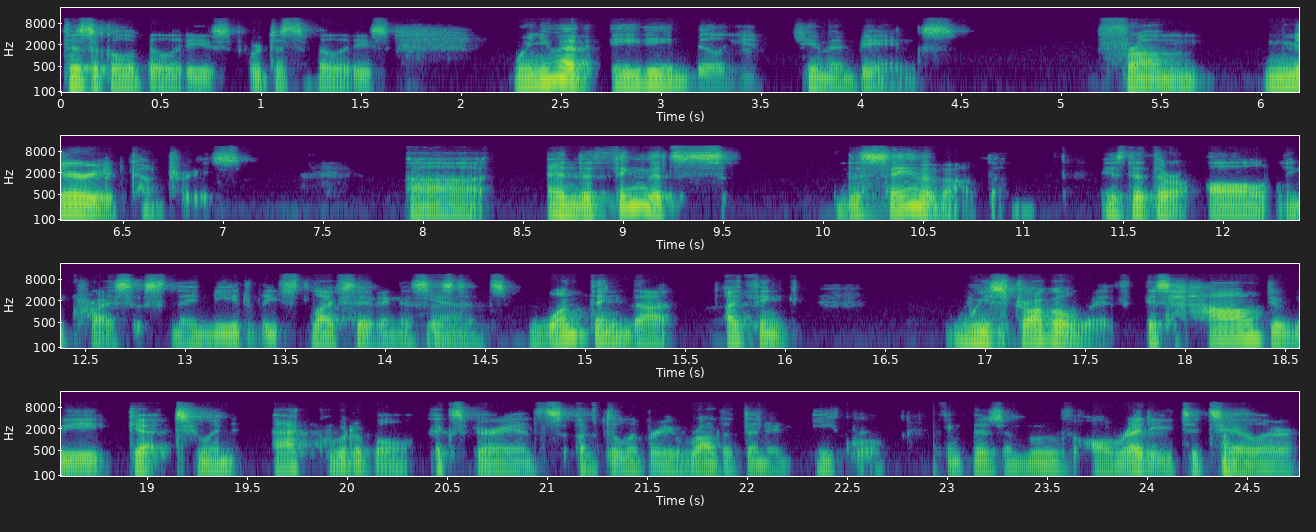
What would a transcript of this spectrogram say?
physical abilities or disabilities. When you have 80 million human beings from myriad countries, uh, and the thing that's the same about them is that they're all in crisis and they need life-saving assistance. Yeah. One thing that I think we struggle with is how do we get to an equitable experience of delivery rather than an equal? I think there's a move already to tailor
